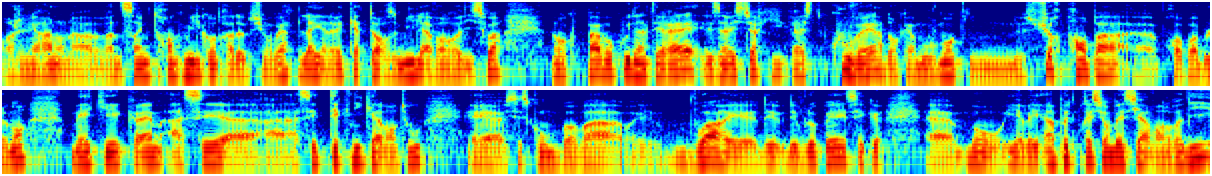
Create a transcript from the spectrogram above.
En général, on a 25 30 000 contrats d'options ouvertes. Là, il y en avait 14 000 à vendredi soir. Donc pas beaucoup d'intérêt les investisseurs qui restent couverts, donc un mouvement qui ne surprend pas euh, probablement, mais qui est quand même assez, euh, assez technique avant tout. Et euh, c'est ce qu'on va voir et développer, c'est que bon, il y avait un peu de pression baissière vendredi,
